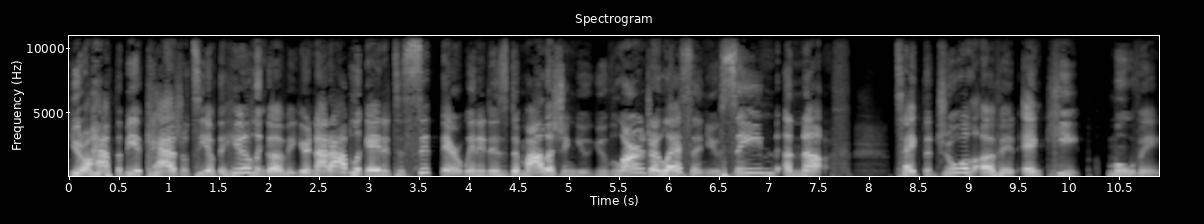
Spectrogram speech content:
You don't have to be a casualty of the healing of it. You're not obligated to sit there when it is demolishing you. You've learned your lesson. You've seen enough. Take the jewel of it and keep moving.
